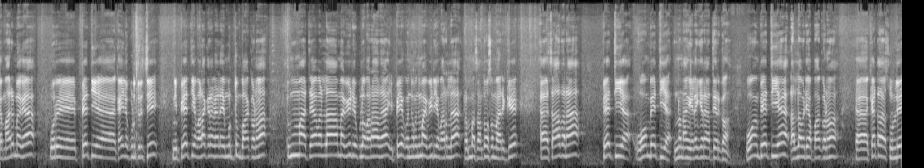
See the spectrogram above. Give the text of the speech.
என் மருமக ஒரு பேத்தியை கையில் கொடுத்துருச்சு. நீ பேத்தியை வளர்க்குற வேலையை மட்டும் பார்க்கணும். சும்மா தேவையில்லாமல் வீடியோக்குள்ளே வராத. இப்பயே கொஞ்சம் கொஞ்சமாக வீடியோ வரல. ரொம்ப சந்தோஷமாக இருக்குது சாதனா பேத்தியை ஓம் பேத்தியை. இன்னும் நாங்கள் இளைஞராக இருக்கோம். ஓம் பேத்தியை நல்லபடியாக பார்க்கணும். கேட்டதா சொல்லு.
